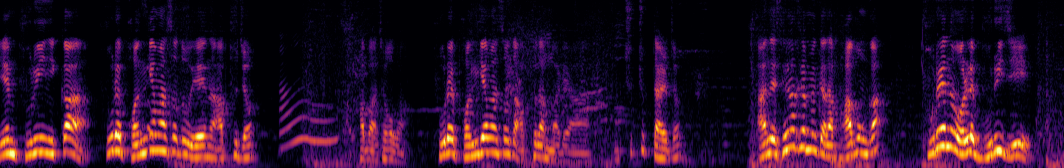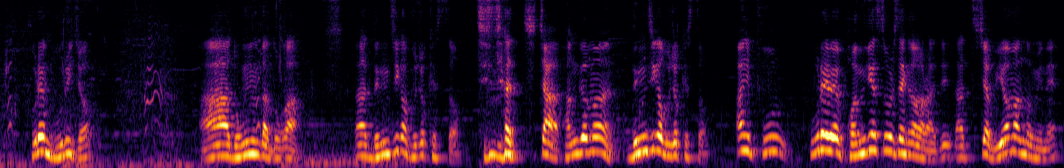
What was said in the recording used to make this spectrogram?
얘는 불이니까 불에 번개만 써도 얘는 아프죠? 아우 봐봐 저거 봐 불에 번개만 써도 아프단 말이야 축축 달죠? 아 근데 생각해보니까 나 바본가? 불에는 원래 물이지 불엔 물이죠 아 녹는다 녹아 아 능지가 부족했어 진짜 진짜 방금은 능지가 부족했어 아니 불, 불에 왜 번개 쏠 생각을 하지? 나 진짜 위험한 놈이네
